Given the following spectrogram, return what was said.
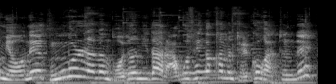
면의 국물라면 버전이다 라고 생각하면 될 것 같은데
